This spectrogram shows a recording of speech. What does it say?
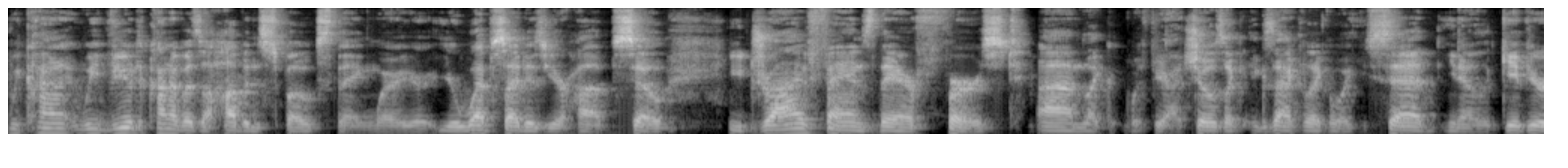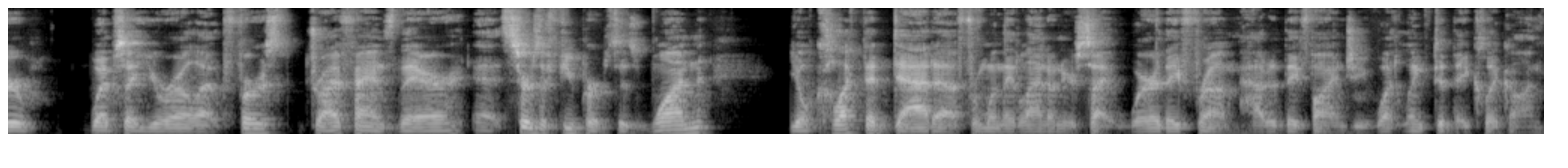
we kind of we viewed it kind of as a hub and spokes thing where your your website is your hub. So you drive fans there first um, like with your shows like exactly like what you said you know give your website url out first drive fans there. It serves a few purposes. One you'll collect the data from when they land on your site. Where are they from? How did they find you? What link did they click on?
